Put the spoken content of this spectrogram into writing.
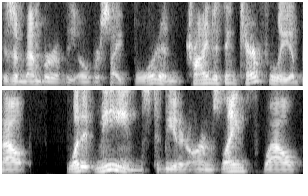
is a member of the oversight board and trying to think carefully about what it means to be at an arm's length while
